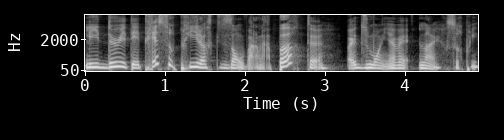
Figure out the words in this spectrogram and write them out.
Les deux étaient très surpris lorsqu'ils ont ouvert la porte. Ben, du moins, ils avaient l'air surpris.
